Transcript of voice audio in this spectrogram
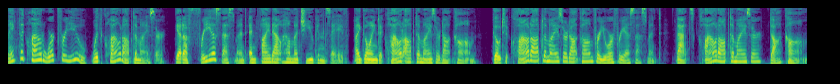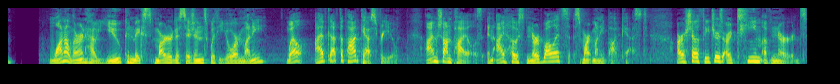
Make the cloud work for you with Cloud Optimizer. Get a free assessment and find out how much you can save by going to cloudoptimizer.com. Go to cloudoptimizer.com for your free assessment. That's cloudoptimizer.com. Want to learn how you can make smarter decisions with your money? Well, I've got the podcast for you. I'm Sean Pyles, and I host NerdWallet's Smart Money Podcast. Our show features our team of nerds,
